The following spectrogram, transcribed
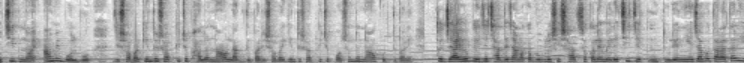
উচিত নয়। আমি বলব যে সবার কিন্তু সব কিছু ভালো নাও লাগতে পারে, সবাই কিন্তু সব কিছু পছন্দ নাও করতে পারে। তো যাই হোক, এই যে ছাদে জামা কাপড়গুলো সেই সাত সকালে মেলেছি যে তুলে নিয়ে যাব তাড়াতাড়ি,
